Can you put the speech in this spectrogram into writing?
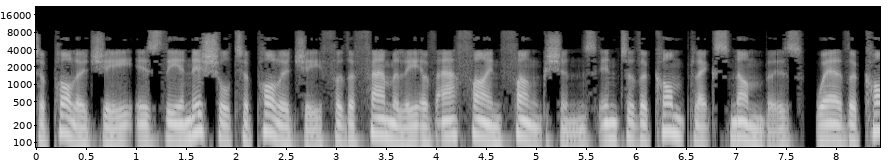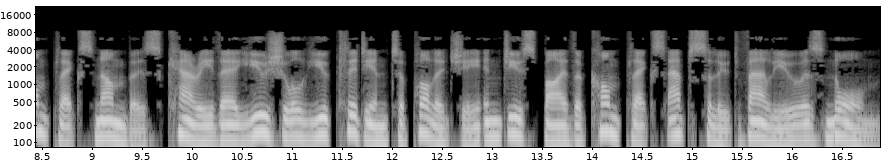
topology is the initial topology for the family of affine functions into the complex numbers, where the complex numbers carry their usual Euclidean topology induced by the complex absolute value as norm.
